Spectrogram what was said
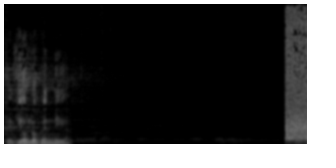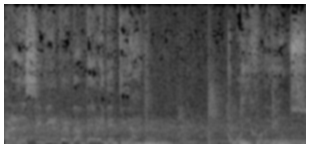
Que Dios los bendiga. Para recibir verdadera identidad como hijo de Dios,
